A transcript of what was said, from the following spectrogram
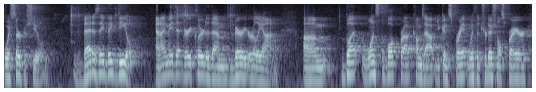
with Surface Shield. That is a big deal, and I made that very clear to them very early on. Um, but once the bulk product comes out, you can spray it with a traditional sprayer,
